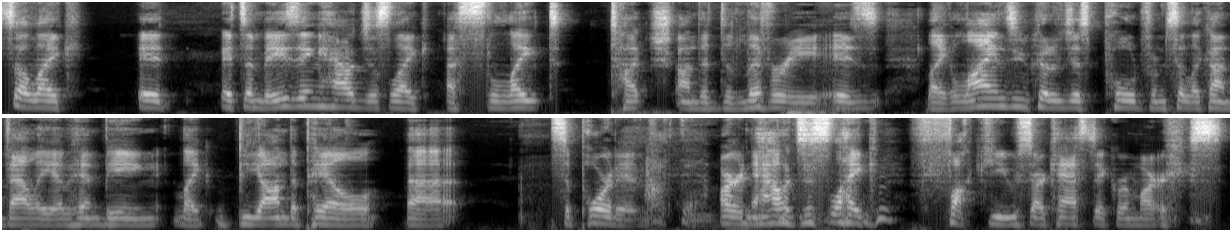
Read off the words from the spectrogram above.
so like it it's amazing how just like a slight touch on the delivery is like lines you could have just pulled from Silicon Valley of him being like beyond the pale uh supportive are now just like fuck you sarcastic remarks.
